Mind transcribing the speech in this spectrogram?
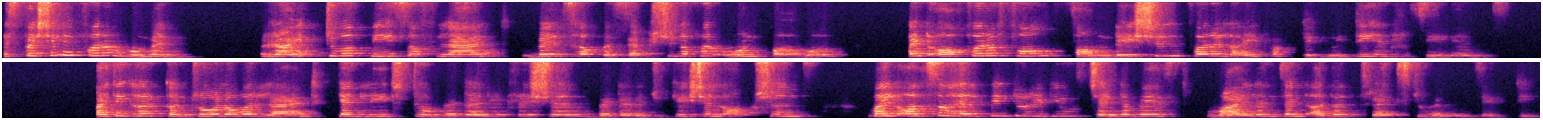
Especially for a woman, right to a piece of land builds her perception of her own power and offer a firm foundation for a life of dignity and resilience. I think her control over land can lead to better nutrition, better education options, while also helping to reduce gender based violence and other threats to women's safety.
